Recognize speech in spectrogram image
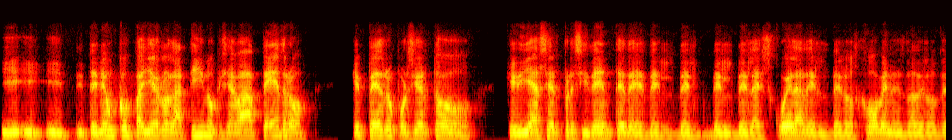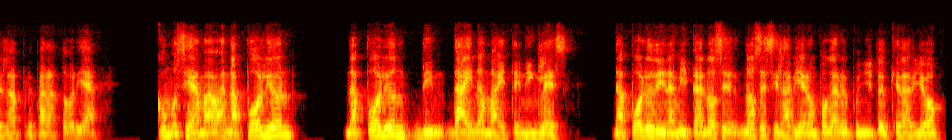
y, tenía un compañero latino que se llamaba Pedro, que Pedro, por cierto, quería ser presidente de, de la escuela de, los jóvenes, de los de la preparatoria ¿cómo se llamaba? Napoleon, Napoleon Dynamite en inglés. Napoleon Dinamita, no sé, no sé si la vieron, pónganme el puñito el que la vio,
